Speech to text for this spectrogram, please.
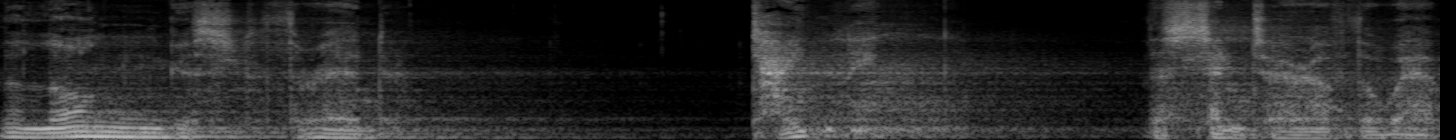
The longest thread, tightening the center of the web.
